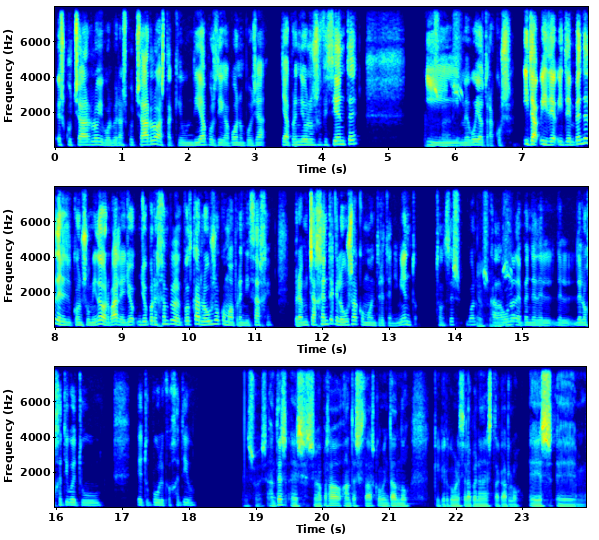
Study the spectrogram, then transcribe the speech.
escucharlo y volver a escucharlo hasta que un día pues diga, bueno, pues ya, ya he aprendido lo suficiente y me voy a otra cosa. Y, y, depende del consumidor, ¿vale? Yo, yo, por ejemplo, el podcast lo uso como aprendizaje, pero hay mucha gente que lo usa como entretenimiento. Entonces, bueno, cada uno depende del, del, objetivo de tu, de tu público objetivo. Eso es. Antes, se me ha pasado, antes estabas comentando, que creo que merece la pena destacarlo, es, em,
